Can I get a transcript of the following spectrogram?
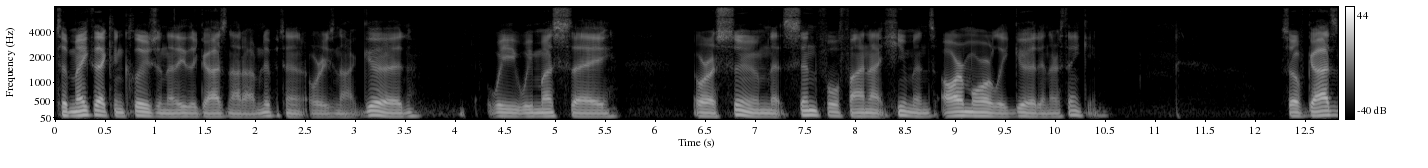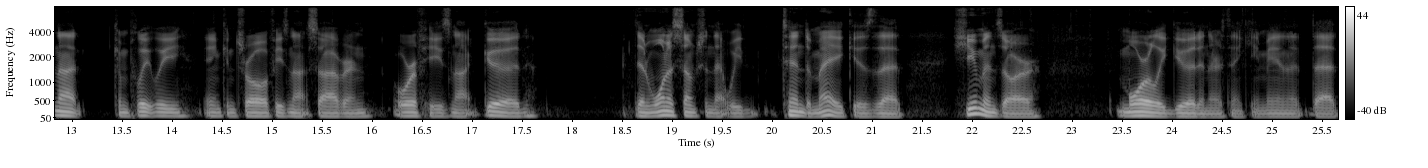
to make that conclusion that either God's not omnipotent or He's not good. We we must say or assume that sinful finite humans are morally good in their thinking. So if God's not completely in control, if he's not sovereign, or if he's not good, then one assumption that we tend to make is that humans are morally good in their thinking, meaning that that,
